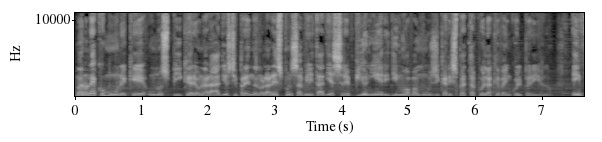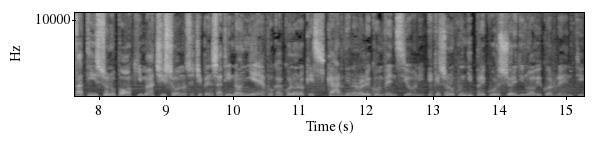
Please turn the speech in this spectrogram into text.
Ma non è comune che uno speaker e una radio si prendano la responsabilità di essere pionieri di nuova musica rispetto a quella che va in quel periodo. E infatti sono pochi, ma ci sono, se ci pensate, in ogni epoca coloro che scardinano le convenzioni e che sono quindi precursori di nuovi correnti.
